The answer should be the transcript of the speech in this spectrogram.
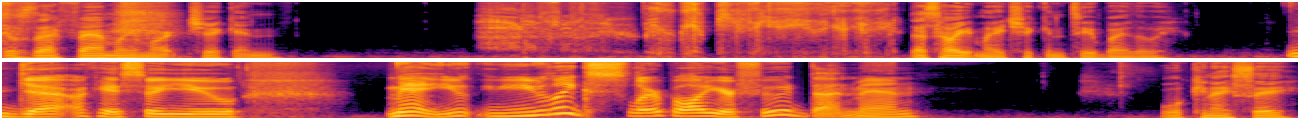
Is that Family Mart chicken? That's how I eat my chicken too, by the way. Yeah, okay, so you man, you you like slurp all your food then, man. What can I say?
